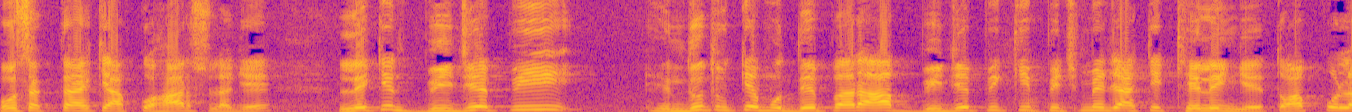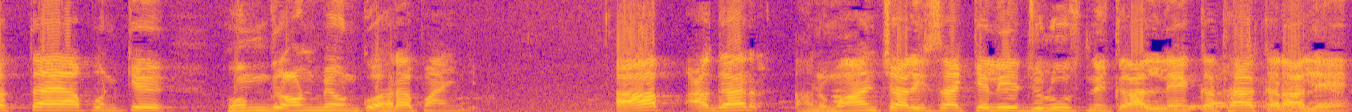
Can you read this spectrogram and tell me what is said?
हो सकता है कि आपको हार्श लगे, लेकिन बीजेपी हिंदुत्व के मुद्दे पर आप बीजेपी की पिच में जाके खेलेंगे तो आपको लगता है आप उनके होम ग्राउंड में उनको हरा पाएँगे? आप अगर हनुमान चालीसा के लिए जुलूस निकाल लें, कथा करा लें,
